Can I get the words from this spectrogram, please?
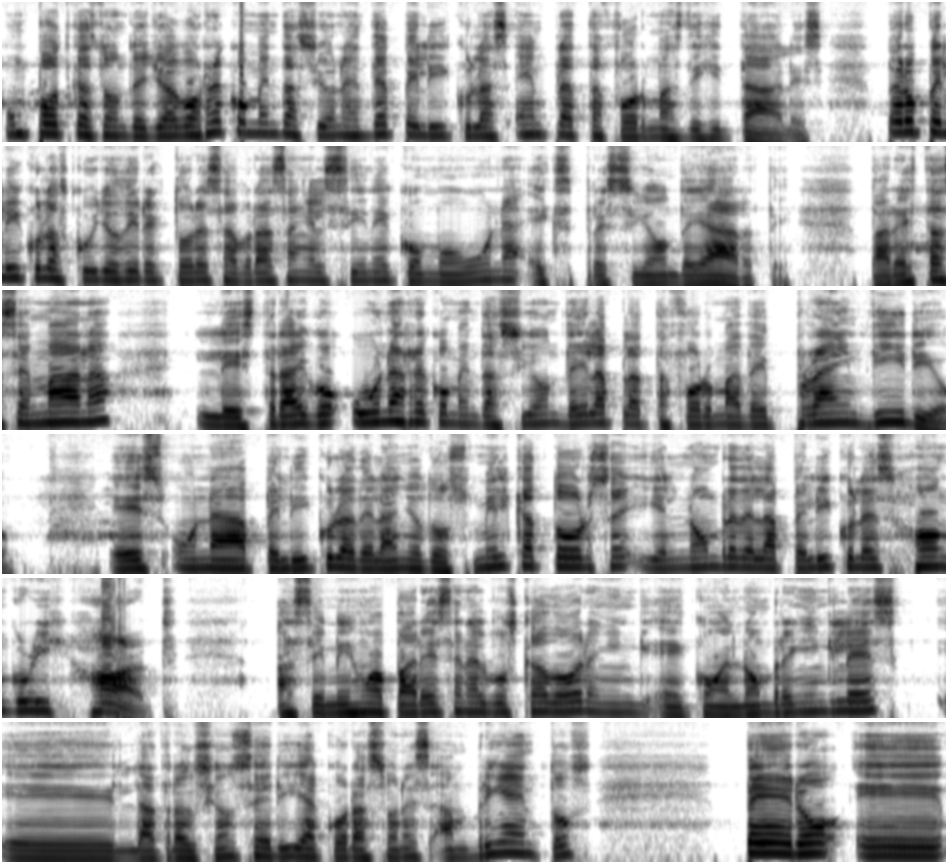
un podcast donde yo hago recomendaciones de películas en plataformas digitales, pero películas cuyos directores abrazan el cine como una expresión de arte. Para esta semana les traigo una recomendación de la plataforma de Prime Video. Es una película del año 2014 y el nombre de la película es Hungry Heart. Asimismo aparece en el buscador eh, con el nombre en inglés. Eh, la traducción sería Corazones Hambrientos. Pero eh,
